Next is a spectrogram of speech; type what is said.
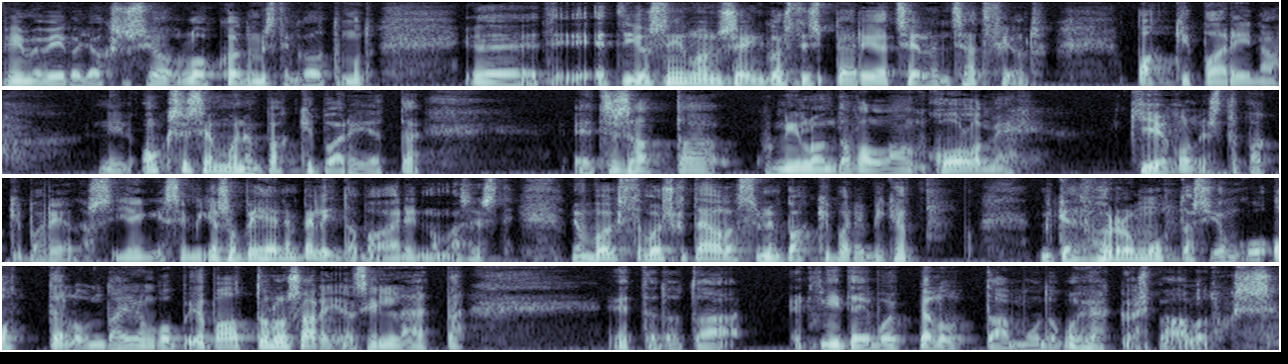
viime viikon jaksossa jo loukkaantumisten kautta, mutta että et jos niillä on Shane Gostisberg ja Jalen Chatfield pakkiparina, niin onko se semmoinen pakkipari, että, että se saattaa, kun niillä on tavallaan kolme kiekollista pakkiparia tuossa jengissä, mikä sopii heidän pelitapaan erinomaisesti. Niin voisiko, voisiko tämä olla sellainen pakkipari, mikä, mikä romuttaisi jonkun ottelun tai jonkun, jopa ottelusarjan sillä, että, että, tota, että niitä ei voi peluttaa muuta kuin hyökkäyspääaloituksessa?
